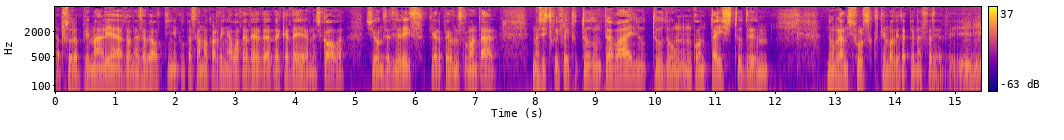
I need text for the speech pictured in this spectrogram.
A professora primária, a dona Isabel, tinha que lhe passar uma cordinha à volta da, da, da cadeira na escola. Chegou-nos a dizer isso, que era para ele não se levantar. Mas isto foi feito tudo um trabalho, tudo um contexto de de um grande esforço que tem valido a pena fazer. E, uhum.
